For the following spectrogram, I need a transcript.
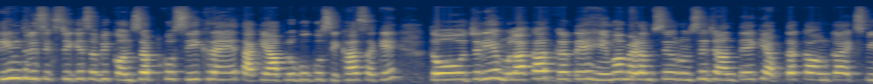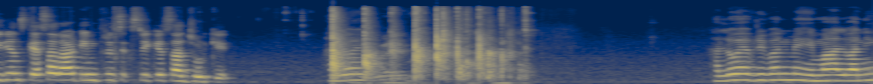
टीम 360 के सभी कॉन्सेप्ट को सीख रहे हैं, ताकि आप लोगों को सिखा सके। तो चलिए, मुलाकात करते हैं हेमा मैडम से और उनसे जानते हैं कि अब तक का उनका एक्सपीरियंस कैसा रहा टीम थ्री के साथ जुड़ के। हेलो हेलो एवरीवन मैं Hema Alwani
